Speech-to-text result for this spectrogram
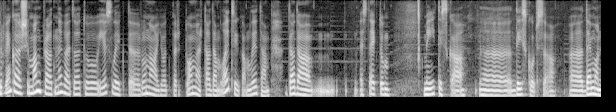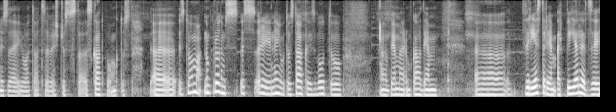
tur vienkārši, manuprāt, nevajadzētu ieslīgt runājot par tomēr tādām laicīgām lietām, tādā, es teiktu, mītiskā uh, diskursā, demonizējot atsevišķus skatu punktus. Es domāju, nu, protams, es arī nejūtos tā, ka es būtu piemēram kādiem uh, uh, priesteriem ar pieredzi,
